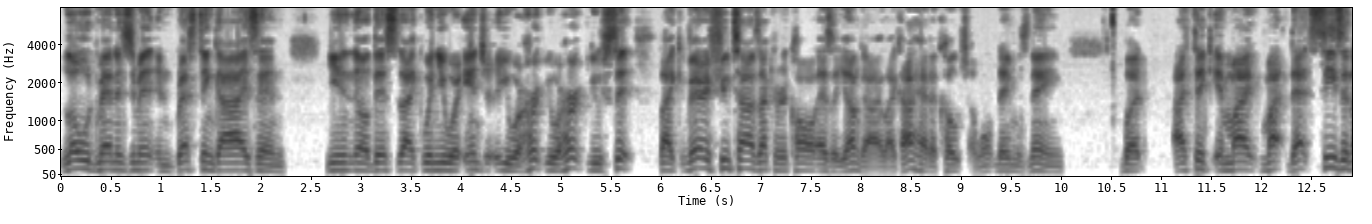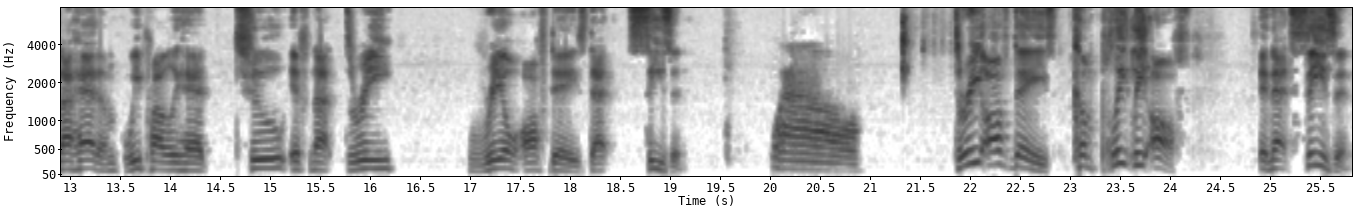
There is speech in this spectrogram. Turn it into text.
load management and resting guys and you know this like when you were injured you were hurt you were hurt you sit like very few times i can recall as a young guy like i had a coach i won't name his name but i think in my, my that season i had him we probably had two if not three real off days that season. Wow. Three off days completely off in that season.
